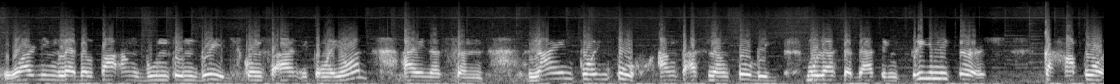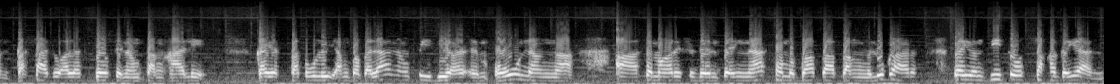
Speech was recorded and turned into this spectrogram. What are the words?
warning level pa ang Buntun Bridge kung saan ito ngayon ay nasa 9.2 ang taas ng tubig mula sa dating 3 meters kahapon, pasado alas 12 ng tanghali. Kaya't patuloy ang babala ng PDRMO ng ah, ah, sa mga residenteng nasa mabababang lugar ngayon dito sa Cagayan.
